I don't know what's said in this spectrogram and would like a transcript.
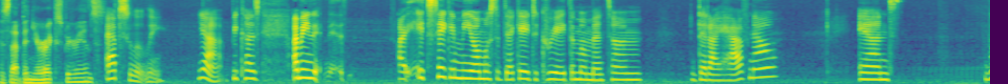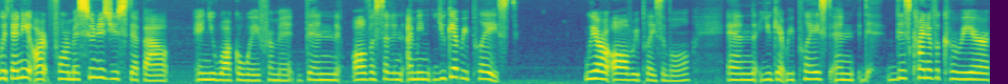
has that been your experience? Absolutely. Yeah, because I mean I, it's taken me almost a decade to create the momentum that I have now. And with any art form, as soon as you step out and you walk away from it, then all of a sudden, I mean, you get replaced. We are all replaceable, and you get replaced. And th- this kind of a career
